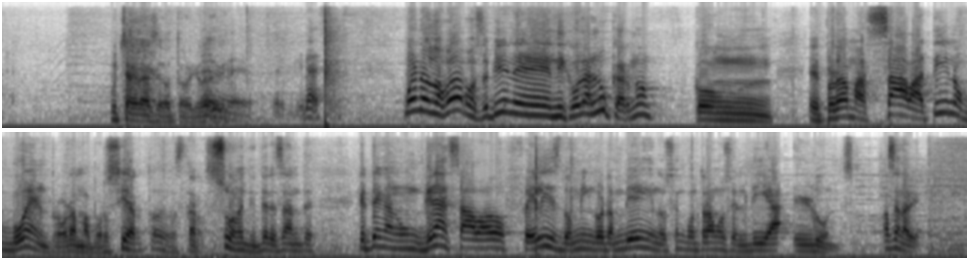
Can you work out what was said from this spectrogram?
Muchas gracias, doctor. Gracias. Gracias. Bueno, nos vamos. Viene Nicolás Lucar, ¿no? Con el programa Sabatino. Buen programa, por cierto. Va a estar sumamente interesante. Que tengan un gran sábado. Feliz domingo también. Y nos encontramos el día lunes. Pásenla bien.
